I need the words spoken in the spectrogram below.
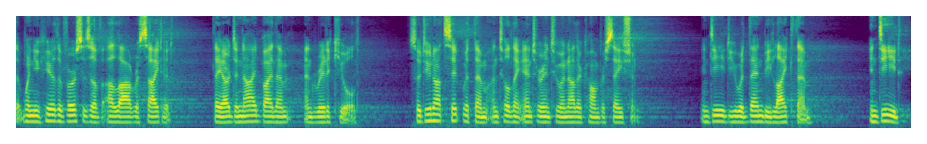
that when you hear the verses of Allah recited, they are denied by them and ridiculed. So do not sit with them until they enter into another conversation. Indeed, you would then be like them. Indeed,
